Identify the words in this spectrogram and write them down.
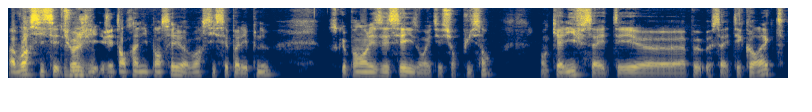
À voir si c'est, tu vois, j'étais en train d'y penser, à voir si c'est pas les pneus, parce que pendant les essais ils ont été surpuissants. En qualif, ça a été un peu, ça a été correct.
